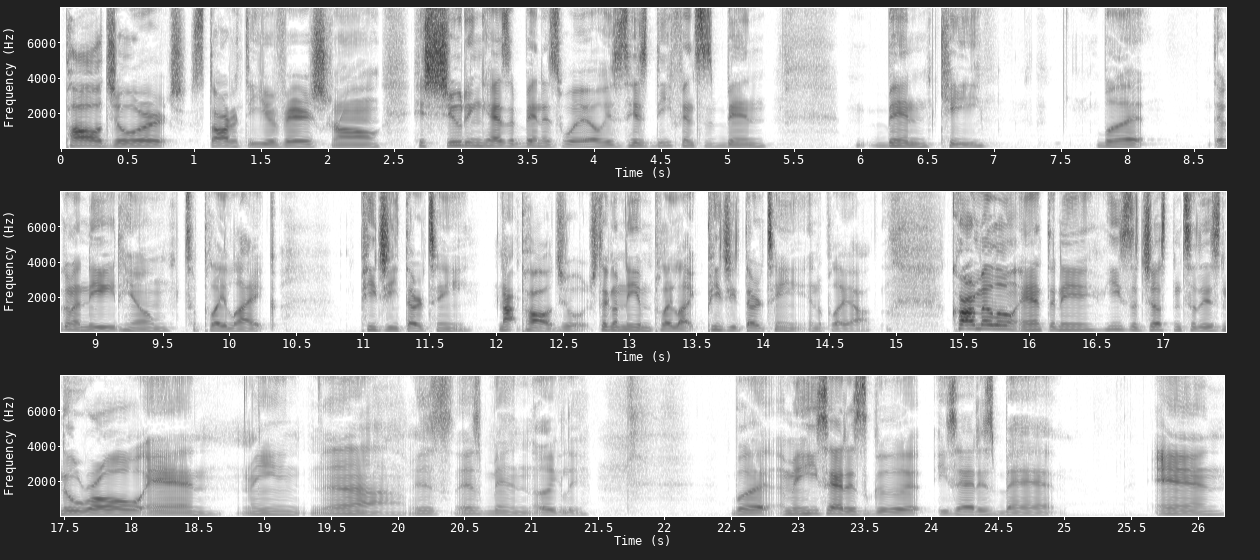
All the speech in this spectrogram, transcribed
Paul George started the year very strong. His shooting hasn't been as well. His his defense has been been key, but they're gonna need him to play like PG thirteen, not Paul George. They're gonna need him to play like PG thirteen in the playoffs. Carmelo Anthony, he's adjusting to this new role, and I mean, yeah, it's it's been ugly. But I mean, he's had his good, he's had his bad, and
